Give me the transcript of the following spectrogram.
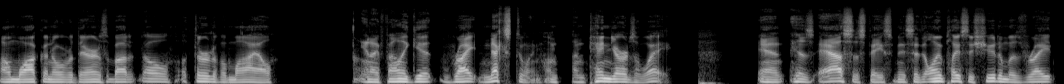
I'm walking over there. It's about oh a third of a mile, and I finally get right next to him. I'm I'm ten yards away, and his ass is facing me. He said the only place to shoot him was right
